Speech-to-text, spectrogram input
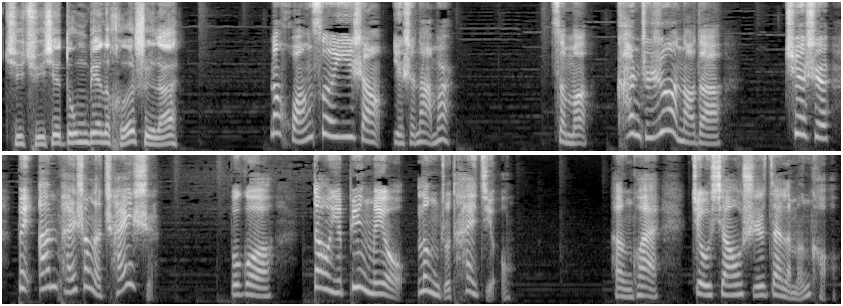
去取些东边的河水来。”那黄色衣裳也是纳闷儿，怎么看着热闹的，却是被安排上了差事？不过倒也并没有愣住太久，很快就消失在了门口，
